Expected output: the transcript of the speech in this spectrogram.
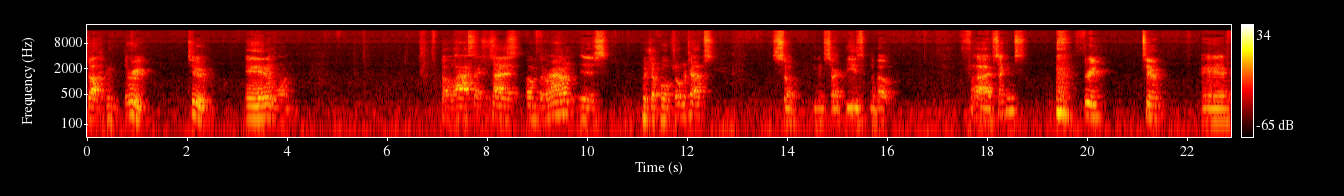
Stop three, two, and one. The last exercise of the round is push up, hold, shoulder taps. So you can start these in about five seconds. Three, two, and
